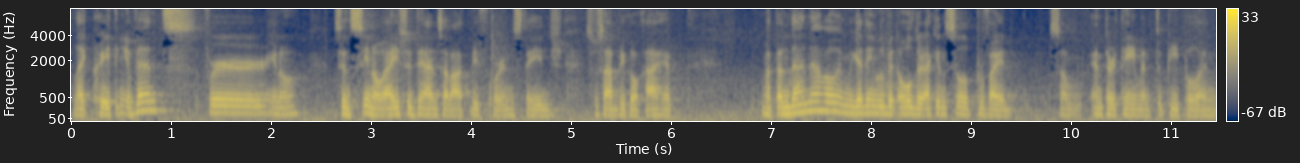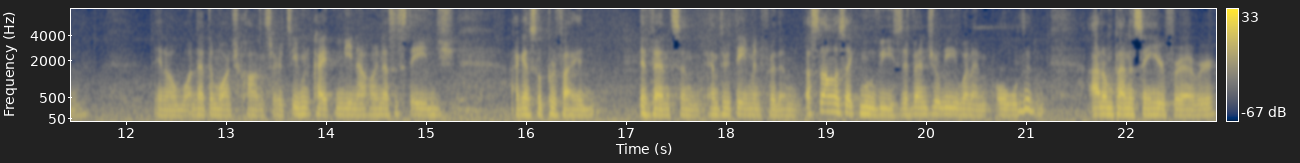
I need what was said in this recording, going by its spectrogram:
like creating events for, you know, since, you know, I used to dance a lot before on stage. So sabi ko kahit matanda na ako, I'm getting a little bit older, I can still provide some entertainment to people and, you know, let them watch concerts. Even kahit hindi na ako nasa stage, I can still provide events and entertainment for them. As long as like movies, eventually when I'm old, and I don't plan on staying here forever.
